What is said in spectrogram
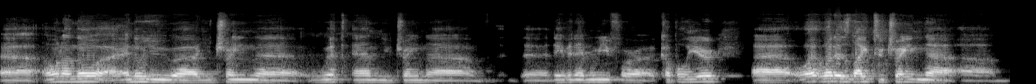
uh, I want to know. I know you uh, you train uh, with and you train David Henry for a couple year. what what is like to train um,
